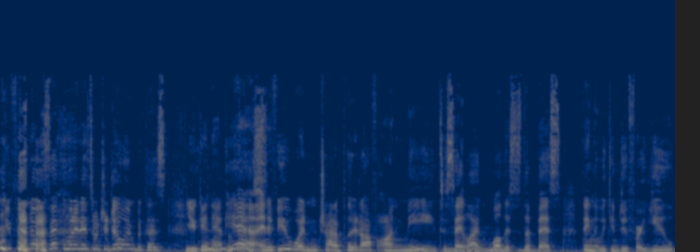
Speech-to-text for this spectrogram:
You finna know exactly what it is what you're doing because you can handle. Yeah, this. and if you wouldn't try to put it off on me to say mm-hmm. like, well, this is the best thing that we can do for you.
